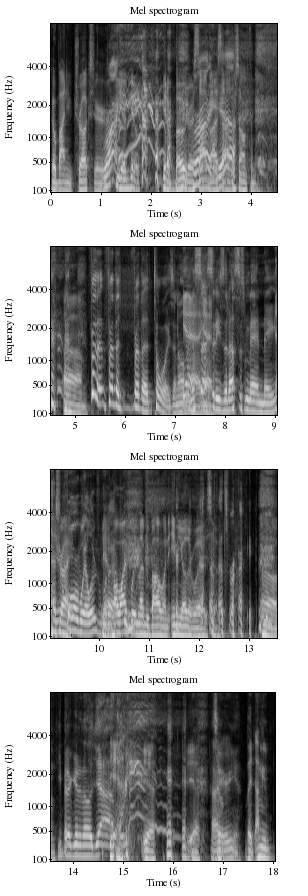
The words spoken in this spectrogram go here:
go buy new trucks or Right. you know, get a get a boat or a side by side or something. Um, For the for the for the toys and all Yeah, the yeah. necessities that us as men need. That's right. Four wheelers, yeah, my wife wouldn't let me buy one any other way. So That's right. um, you better get another job. yeah, yeah, yeah. I So- hear you. but I mean,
